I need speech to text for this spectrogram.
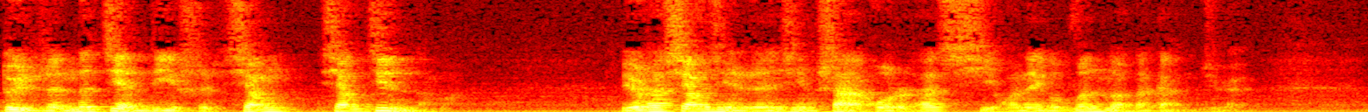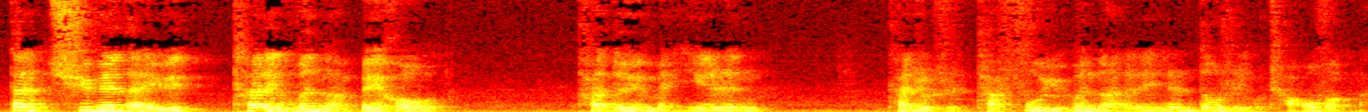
对人的见地是相相近的嘛，比如他相信人性善，或者他喜欢那个温暖的感觉，但区别在于他这个温暖背后，他对于每一个人，他就是他赋予温暖的这些人都是有嘲讽的，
